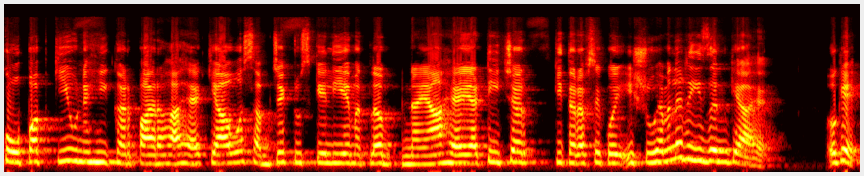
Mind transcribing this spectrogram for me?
कोप अप क्यों नहीं कर पा रहा है? क्या वो सब्जेक्ट उसके लिए मतलब नया है या टीचर की तरफ़ से कोई इशू है? मतलब रीजन क्या है? ओके okay.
